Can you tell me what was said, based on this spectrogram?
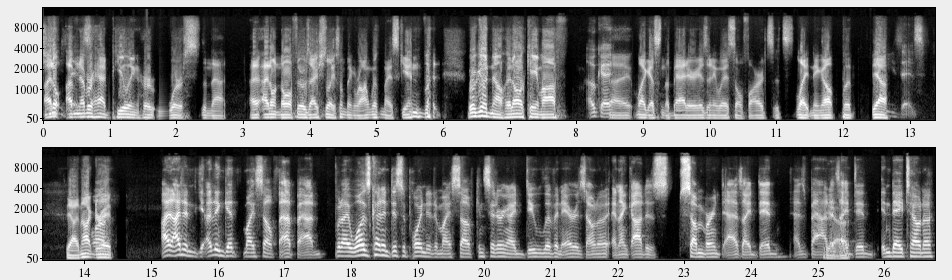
I don't. I've never had peeling hurt worse than that. I, I don't know if there was actually like something wrong with my skin, but we're good now. It all came off. Okay. Uh, well, I guess in the bad areas anyway. So far, it's it's lightening up. But yeah, Jesus. yeah, not Wow. great. I, I didn't get, I didn't get myself that bad, but I was kind of disappointed in myself considering I do live in Arizona and I got as sunburnt as I did, as bad as I did in Daytona.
